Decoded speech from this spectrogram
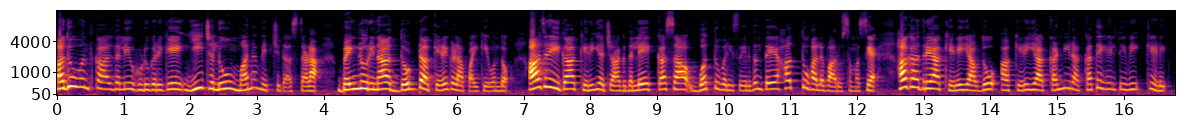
ಅದು ಒಂದು ಕಾಲದಲ್ಲಿ ಹುಡುಗರಿಗೆ ಈಜಲು ಮನ ಮೆಚ್ಚಿದ ಸ್ಥಳ. ಬೆಂಗಳೂರಿನ ದೊಡ್ಡ ಕೆರೆಗಳ ಪೈಕಿ ಒಂದು. ಆದರೆ ಈಗ ಕೆರೆಯ ಜಾಗದಲ್ಲೇ ಕಸ, ಒತ್ತುವರಿ ಸೇರಿದಂತೆ ಹತ್ತು ಹಲವಾರು ಸಮಸ್ಯೆ. ಹಾಗಾದರೆ ಆ ಕೆರೆ ಯಾವುದು? ಆ ಕೆರೆಯ ಕಣ್ಣೀರ ಕತೆ ಹೇಳ್ತೀವಿ, ಕೇಳಿ.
